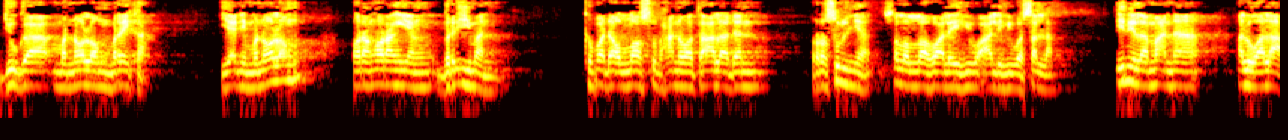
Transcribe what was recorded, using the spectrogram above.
juga menolong mereka. Yakni menolong orang-orang yang beriman kepada Allah Subhanahu wa taala dan Rasulnya sallallahu alaihi wa alihi wasallam. Inilah makna al-wala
